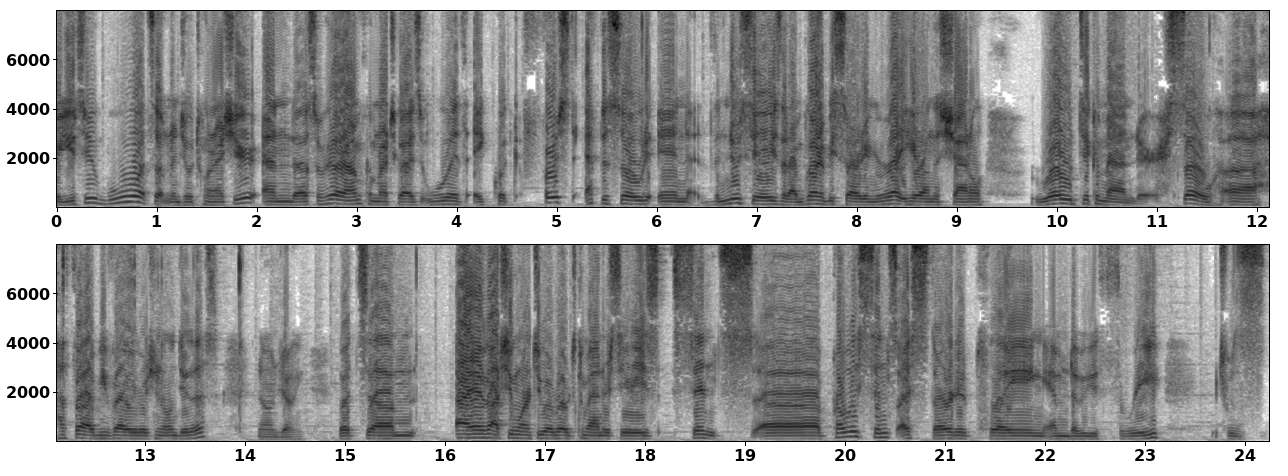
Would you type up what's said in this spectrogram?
YouTube, what's up Ninja29 here, and uh, so here I am coming at you guys with a quick first episode in the new series that I'm going to be starting right here on this channel, Road to Commander. So, uh, I thought I'd be very original and do this. No, I'm joking. But, um, I have actually wanted to do a Road to Commander series since, uh, probably since I started playing MW3, which was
